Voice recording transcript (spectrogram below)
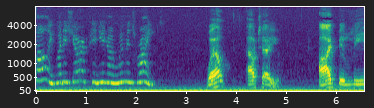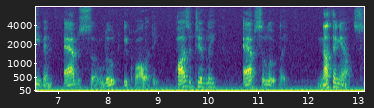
Polley, what is your opinion on women's rights? Well, I'll tell you. I believe in absolute equality. Positively, absolutely. Nothing else.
